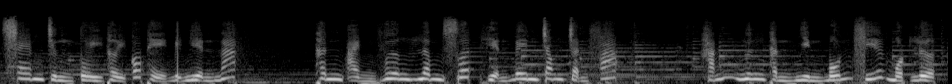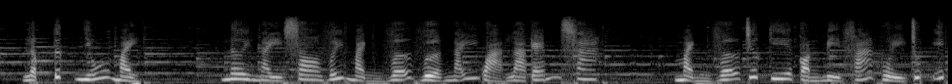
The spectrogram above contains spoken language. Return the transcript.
xem chừng tùy thời có thể bị nghiền nát. Thân ảnh Vương Lâm xuất hiện bên trong trận pháp. Hắn ngưng thần nhìn bốn phía một lượt, lập tức nhíu mày. Nơi này so với mảnh vỡ vừa nãy quả là kém xa. Mảnh vỡ trước kia còn bị phá hủy chút ít,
